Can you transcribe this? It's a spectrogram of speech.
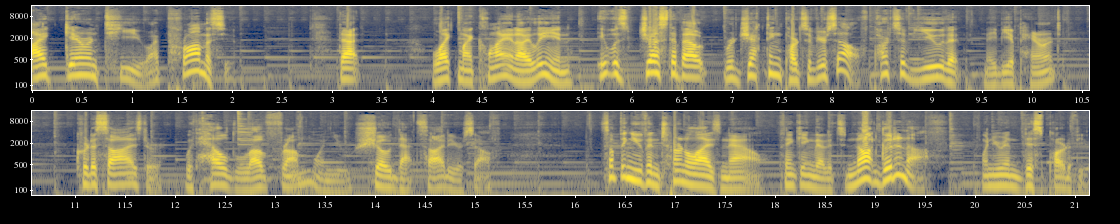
I guarantee you, I promise you, that like my client Eileen, it was just about rejecting parts of yourself, parts of you that maybe a parent criticized or withheld love from when you showed that side of yourself. Something you've internalized now, thinking that it's not good enough when you're in this part of you.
